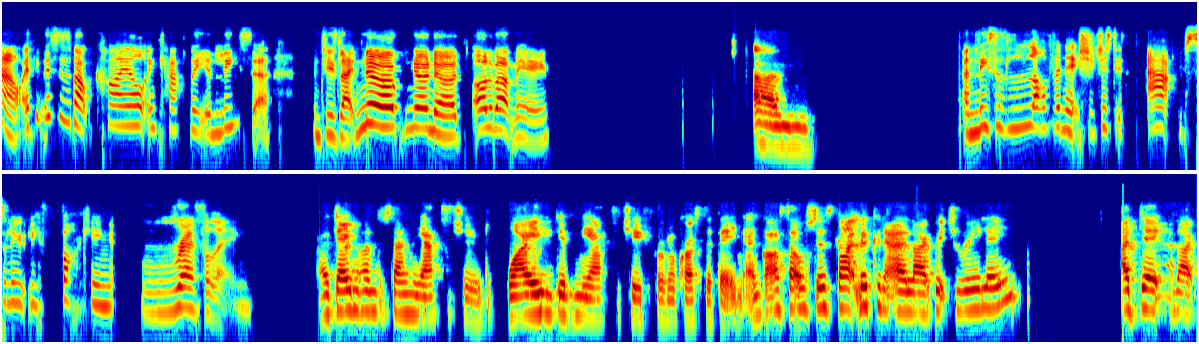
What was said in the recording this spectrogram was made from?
now, I think this is about Kyle and Kathy and Lisa." And she's like, "No, no, no, it's all about me." Um, And Lisa's loving it. She just is absolutely fucking reveling. I don't understand the attitude. Why are you giving me attitude from across the thing? And Garcelle was just like looking at her like, Rich, really? I did Yeah. like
